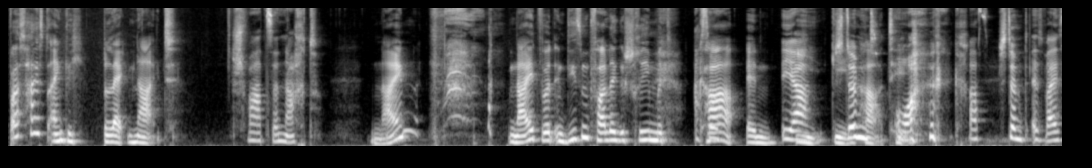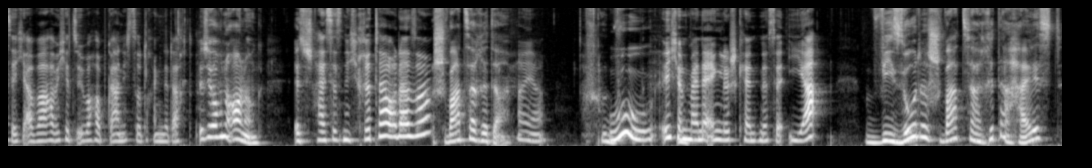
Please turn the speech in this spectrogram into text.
Was heißt eigentlich Black Knight? Schwarze Nacht. Nein. Night wird in diesem Falle geschrieben mit so. K-N-I-G-H-T. Ja, stimmt. Oh, krass. Stimmt, es weiß ich, aber habe ich jetzt überhaupt gar nicht so dran gedacht. Ist ja auch in Ordnung. Es Heißt es nicht Ritter oder so? schwarzer Ritter. Ah ja. Uh, ich und meine Englischkenntnisse. Ja. Wieso das schwarzer Ritter heißt,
